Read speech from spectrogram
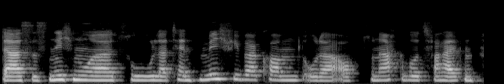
dass es nicht nur zu latentem Milchfieber kommt oder auch zu Nachgeburtsverhalten,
